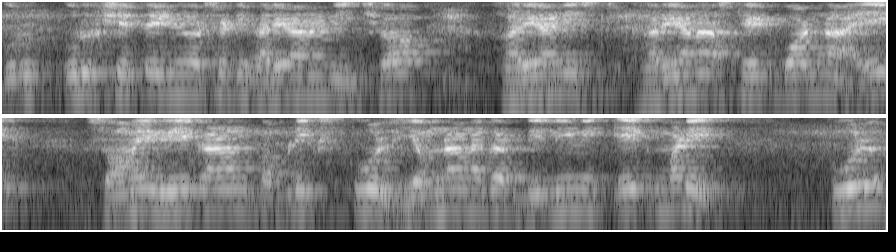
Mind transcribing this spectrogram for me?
કુરુ- કુરુક્ષેત્ર યુનિવર્સિટી હરિયાણાની છ, હરિયાણી હરિયાણા સ્ટેટ બોર્ડના એક, સ્વામી વિવેકાનંદ પબ્લિક સ્કૂલ યમુનાનગર દિલ્હીની એક મળી, કુલ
